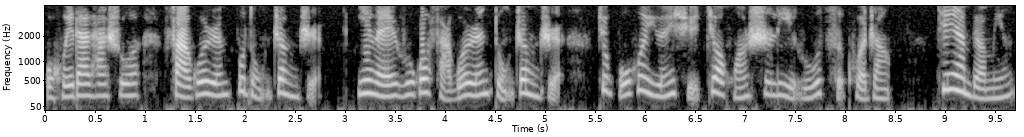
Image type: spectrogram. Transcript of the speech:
我回答他说：“法国人不懂政治，因为如果法国人懂政治，就不会允许教皇势力如此扩张。经验表明，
